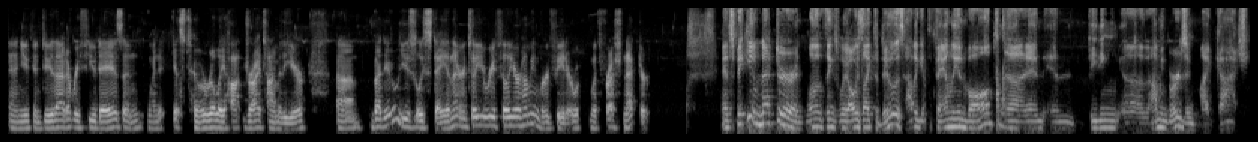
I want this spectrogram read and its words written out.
and you can do that every few days and when it gets to a really hot, dry time of the year. Um, but it'll usually stay in there until you refill your hummingbird feeder with, fresh nectar. And speaking of nectar, and one of the things we always like to do is how to get the family involved uh, in, in feeding uh, the hummingbirds. And my gosh,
